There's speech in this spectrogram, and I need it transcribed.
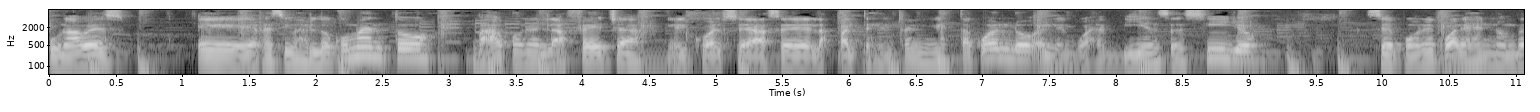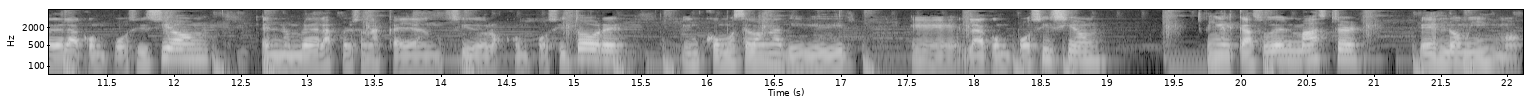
una vez eh, recibes el documento, vas a poner la fecha en el cual se hace, las partes entran en este acuerdo, el lenguaje es bien sencillo, se pone cuál es el nombre de la composición, el nombre de las personas que hayan sido los compositores, en cómo se van a dividir eh, la composición. En el caso del master es lo mismo,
